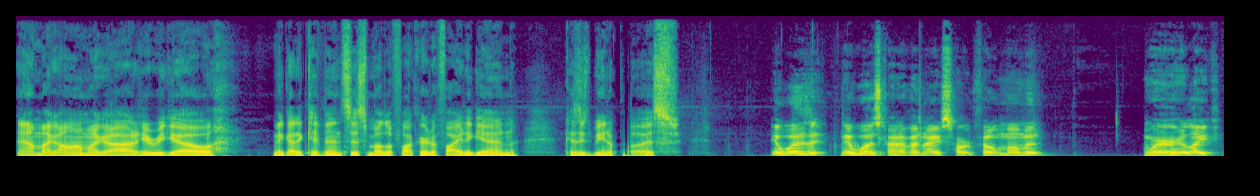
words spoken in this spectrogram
And i'm like oh my god here we go. We gotta convince this motherfucker to fight again because he's being a puss. It was it was kind of a nice heartfelt moment where like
